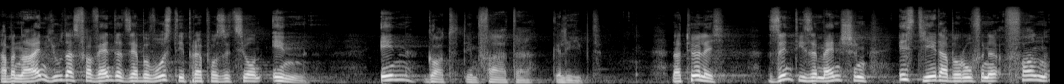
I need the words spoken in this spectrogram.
Aber nein, Judas verwendet sehr bewusst die Präposition in. In Gott, dem Vater, geliebt. Natürlich sind diese Menschen, ist jeder Berufene von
